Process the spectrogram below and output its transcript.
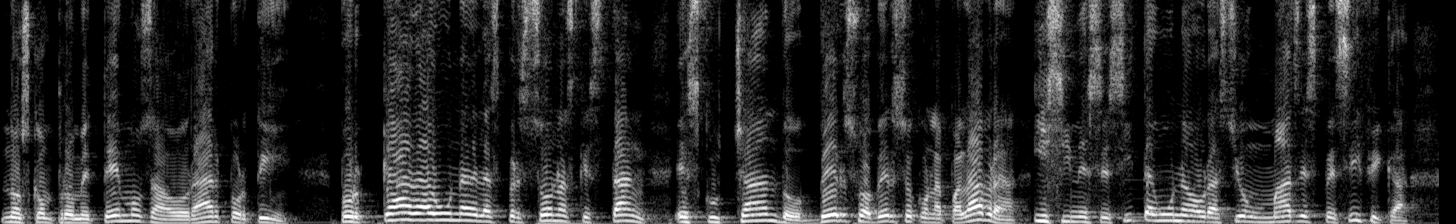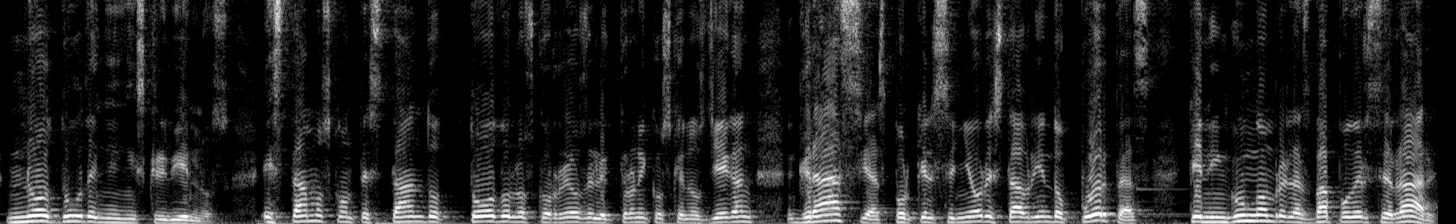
nos comprometemos a orar por ti por cada una de las personas que están escuchando verso a verso con la palabra. Y si necesitan una oración más específica, no duden en escribirnos. Estamos contestando todos los correos electrónicos que nos llegan. Gracias porque el Señor está abriendo puertas que ningún hombre las va a poder cerrar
